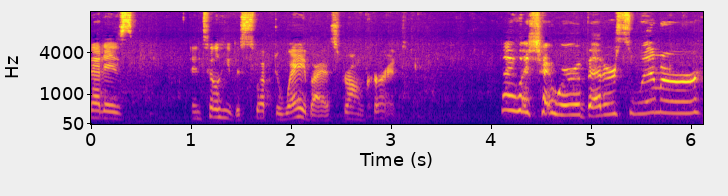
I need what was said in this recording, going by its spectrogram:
That is, until he was swept away by a strong current. I wish I were a better swimmer.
